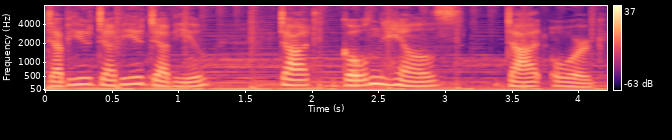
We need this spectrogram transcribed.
www.goldenhills.org.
